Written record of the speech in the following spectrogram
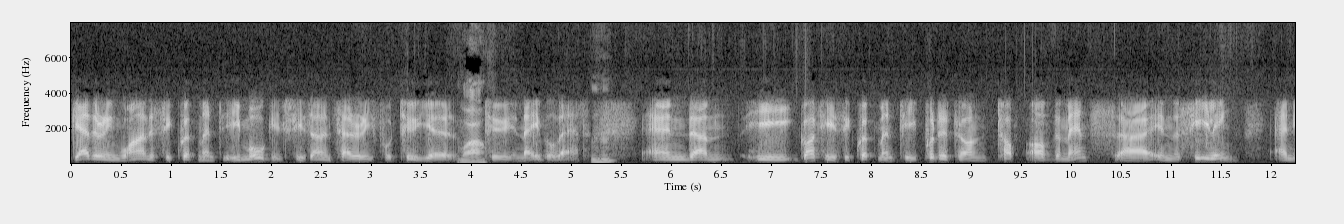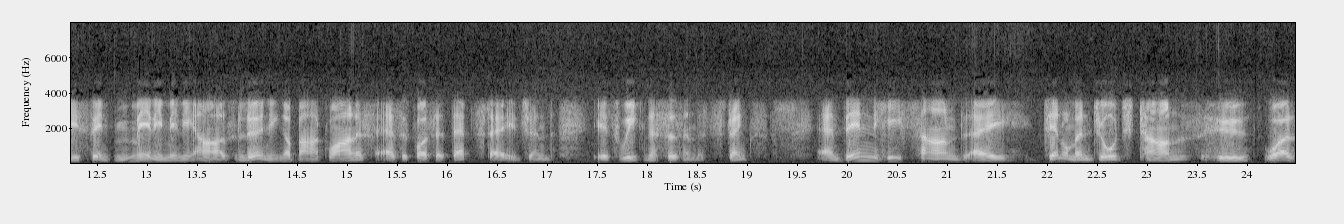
gathering wireless equipment. He mortgaged his own salary for two years Wow. to enable that. And um, he got his equipment, he put it on top of the manse uh, in the ceiling, and he spent many, many hours learning about wireless as it was at that stage and its weaknesses and its strengths. And then he found a gentleman, George Towns, who was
